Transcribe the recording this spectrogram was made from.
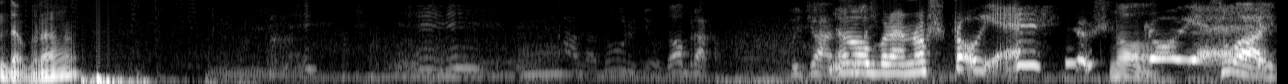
Dobra. Dobra. Powiedziałem coś. Dobra, no stoję. No. Słuchaj,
